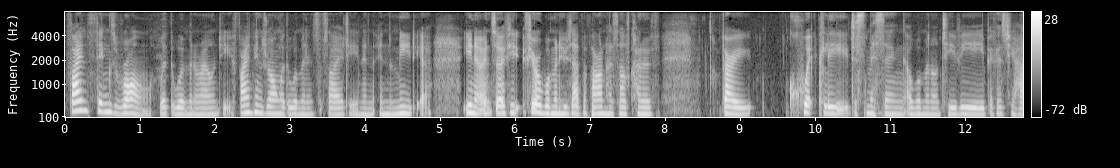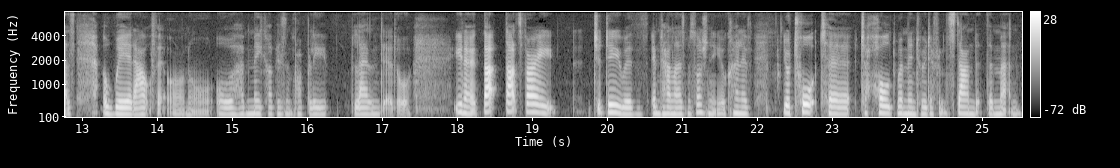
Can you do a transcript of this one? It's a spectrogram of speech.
find things wrong with the women around you. Find things wrong with the women in society and in in the media you know? And so if you if you're a woman who's ever found herself kind of very quickly dismissing a woman on TV because she has a weird outfit on or or her makeup isn't properly blended or you know that that's very to do with internalized misogyny you're kind of you're taught to to hold women to a different standard than men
